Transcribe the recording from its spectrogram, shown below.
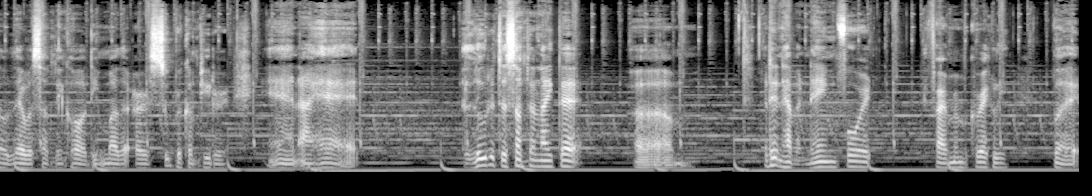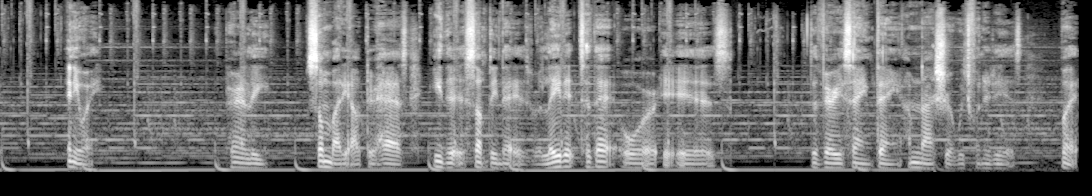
so there was something called the Mother Earth supercomputer, and I had alluded to something like that. Um, I didn't have a name for it, if I remember correctly, but anyway, apparently somebody out there has either it's something that is related to that or it is the very same thing. I'm not sure which one it is, but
